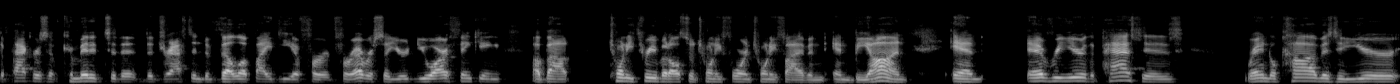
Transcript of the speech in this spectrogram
the Packers have committed to the, the draft and develop idea for forever. So you're you are thinking about 23, but also 24 and 25 and, and beyond. And every year that passes, Randall Cobb is a year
